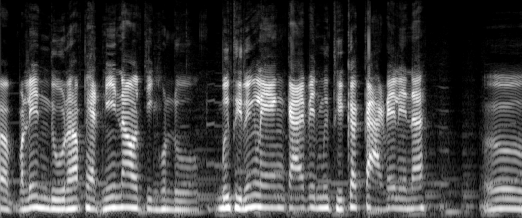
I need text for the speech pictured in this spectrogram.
แบบมาเล่นดูนะครับ patch นี้เน่าจริงคนดูมือถือแรงๆกลายเป็นมือถือกากๆได้เลยนะ เออ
